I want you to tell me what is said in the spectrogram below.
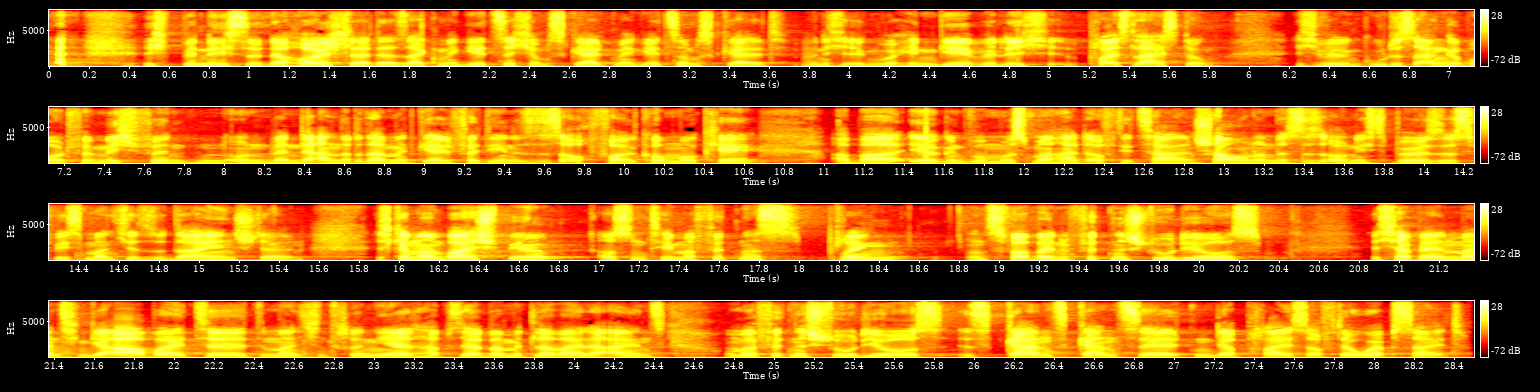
ich bin nicht so der Heuchler, der sagt, mir geht's nicht ums Geld, mir geht's ums Geld. Wenn ich irgendwo hingehe, will ich Preis-Leistung. Ich will ein gutes Angebot für mich finden und wenn der andere damit Geld verdient, ist es auch vollkommen okay. Aber irgendwo muss man halt auf die Zahlen schauen und das ist auch nichts Böses, wie es manche so dahinstellen. Ich kann mal ein Beispiel aus dem Thema Fitness bringen und zwar bei den Fitnessstudios. Ich habe ja in manchen gearbeitet, in manchen trainiert, habe selber mittlerweile eins. Und bei Fitnessstudios ist ganz, ganz selten der Preis auf der Website.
